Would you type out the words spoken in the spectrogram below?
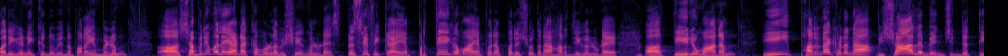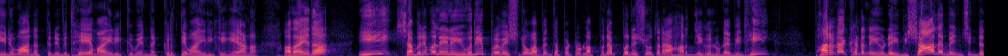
പരിഗണിക്കുന്നു എന്ന് പറയുമ്പോഴും ശബരിമല ശബരിമലയടക്കമുള്ള വിഷയങ്ങളുടെ സ്പെസിഫിക്കായ പ്രത്യേകമായ പുനഃപരിശോധനാ ഹർജികളുടെ തീരുമാനം ഈ ഭരണഘടനാ വിശാല ബെഞ്ചിന്റെ തീരുമാനത്തിന് വിധേയമായിരിക്കുമെന്ന് കൃത്യമായിരിക്കുകയാണ്. അതായത് ഈ ശബരിമലയിലെ യുവതീ പ്രവേശനവുമായി ബന്ധപ്പെട്ടുള്ള പുനഃപരിശോധനാ ഹർജികളുടെ വിധി ഭരണഘടനയുടെ വിശാല ബെഞ്ചിന്റെ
